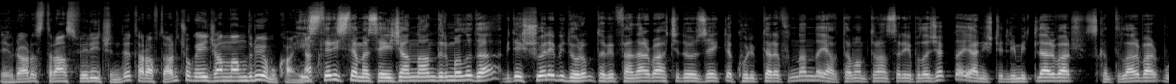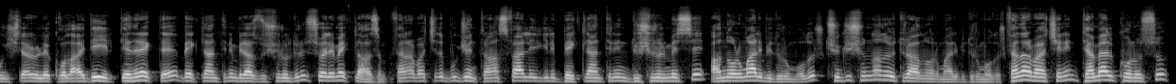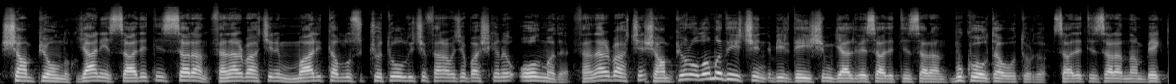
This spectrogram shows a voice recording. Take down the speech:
Devre arası transferi için de taraftarı çok heyecanlandırıyor bu kaynak. İster istemez heyecanlandırmalı da bir de şöyle bir durum tabii Fenerbahçe'de özellikle kulüp tarafından da ya tamam transfer yapılacak da yani işte limitler var, sıkıntılar var. Bu işler öyle kolay değil denerek de beklentinin biraz düşürüldüğünü söylemek lazım. Fenerbahçe'de bugün transferle ilgili beklentinin düşürülmesi anormal bir durum olur. Çünkü şundan ötürü anormal bir durum olur. Fenerbahçe'nin temel konusu şampiyonluk. Yani Saadettin Saran Fenerbahçe'nin mali tablosu kötü olduğu için Fenerbahçe başkanı olmadı. Fenerbahçe şampiyon olamadığı için bir değişim geldi ve Saadettin Saran bu koltuğa oturdu. Saadettin Saran'dan beklenti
